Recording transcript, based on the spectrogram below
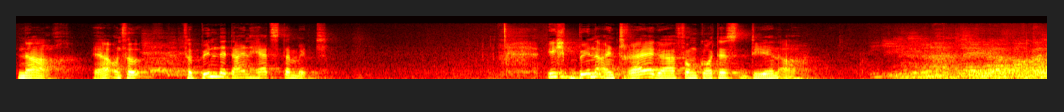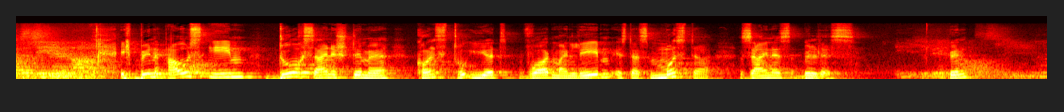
nach, ja, und ver, verbinde dein Herz damit. Ich bin ein Träger von Gottes DNA. Ich bin aus ihm durch seine Stimme konstruiert worden. Mein Leben ist das Muster seines Bildes. Ich bin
